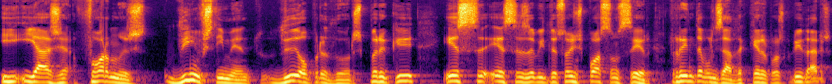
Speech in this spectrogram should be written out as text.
e, e haja formas de investimento de operadores para que esse, essas habitações possam ser rentabilizadas, quer para os proprietários,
